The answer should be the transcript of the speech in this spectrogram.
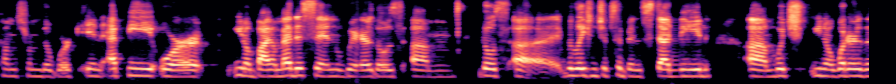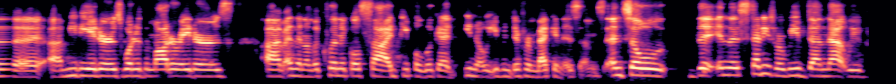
comes from the work in epi or you know biomedicine where those um, those uh, relationships have been studied um, which you know what are the uh, mediators what are the moderators um, and then on the clinical side people look at you know even different mechanisms. And so the in the studies where we've done that we've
